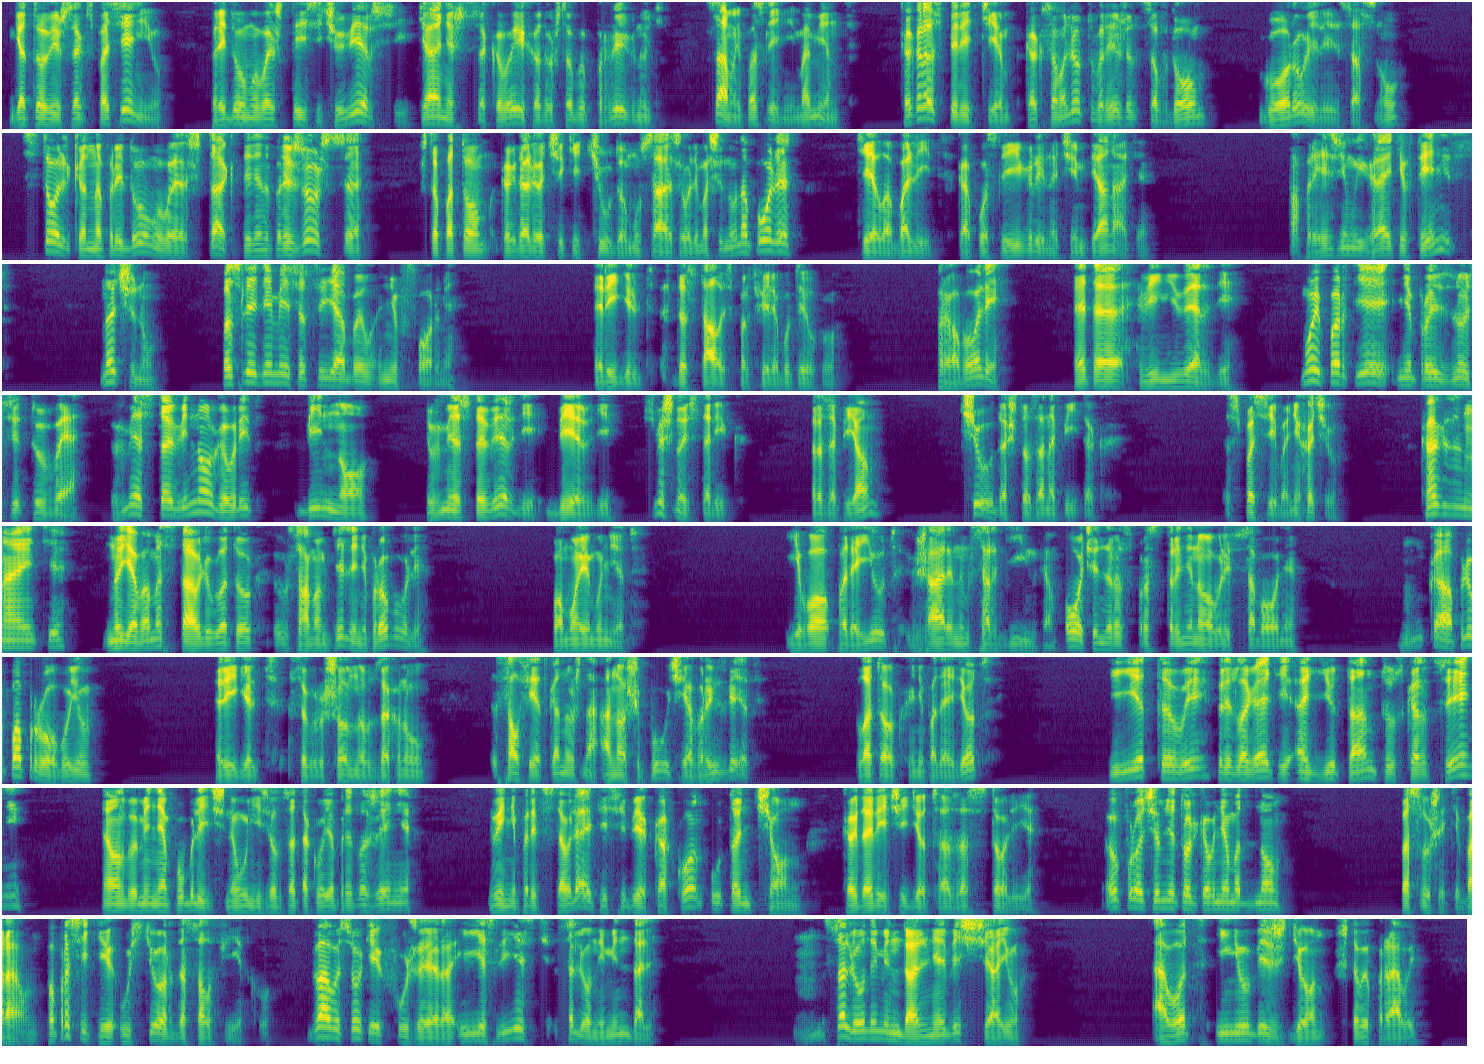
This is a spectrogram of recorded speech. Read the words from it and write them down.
Готовишься к спасению, придумываешь тысячу версий, тянешься к выходу, чтобы прыгнуть в самый последний момент — как раз перед тем, как самолет врежется в дом, гору или сосну. Столько напридумываешь, так перенапряжешься, что потом, когда летчики чудом усаживали машину на поле, тело болит, как после игры на чемпионате. По-прежнему играете в теннис? Начну. Последние месяцы я был не в форме. Ригельд достал из портфеля бутылку. Пробовали? Это Виньверди. Мой портье не произносит «в». Вместо «вино» говорит «бино». Вместо «верди» — «берди». Смешной старик. Разопьем? Чудо, что за напиток. Спасибо, не хочу. Как знаете, но я вам оставлю глоток. В самом деле не пробовали? По-моему, нет. Его подают к жареным сардинкам. Очень распространено в Лиссабоне. Каплю попробую. Ригельд согрушенно вздохнул. Салфетка нужна, оно шипучее, брызгает. Платок не подойдет? И это вы предлагаете адъютанту Скорцени? Он бы меня публично унизил за такое предложение. Вы не представляете себе, как он утончен когда речь идет о застолье. Впрочем, не только в нем одном. Послушайте, Браун, попросите у стюарда салфетку, два высоких фужера и, если есть, соленый миндаль. Соленый миндаль не обещаю. А вот и не убежден, что вы правы.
